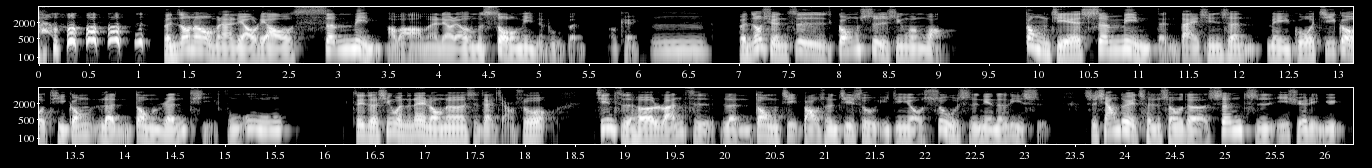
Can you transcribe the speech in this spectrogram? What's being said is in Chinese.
本周呢，我们来聊聊生命，好不好？我们来聊聊我们寿命的部分。OK，嗯，本周选自公视新闻网，冻结生命等待新生，美国机构提供冷冻人体服务。这则新闻的内容呢，是在讲说，精子和卵子冷冻技保存技术已经有数十年的历史，是相对成熟的生殖医学领域。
